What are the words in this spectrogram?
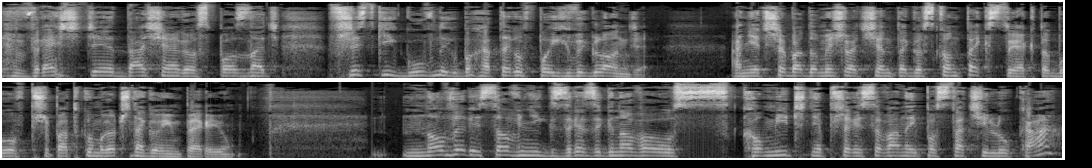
wreszcie da się rozpoznać wszystkich głównych bohaterów po ich wyglądzie, a nie trzeba domyślać się tego z kontekstu, jak to było w przypadku Mrocznego Imperium. Nowy rysownik zrezygnował z komicznie przerysowanej postaci Luka,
